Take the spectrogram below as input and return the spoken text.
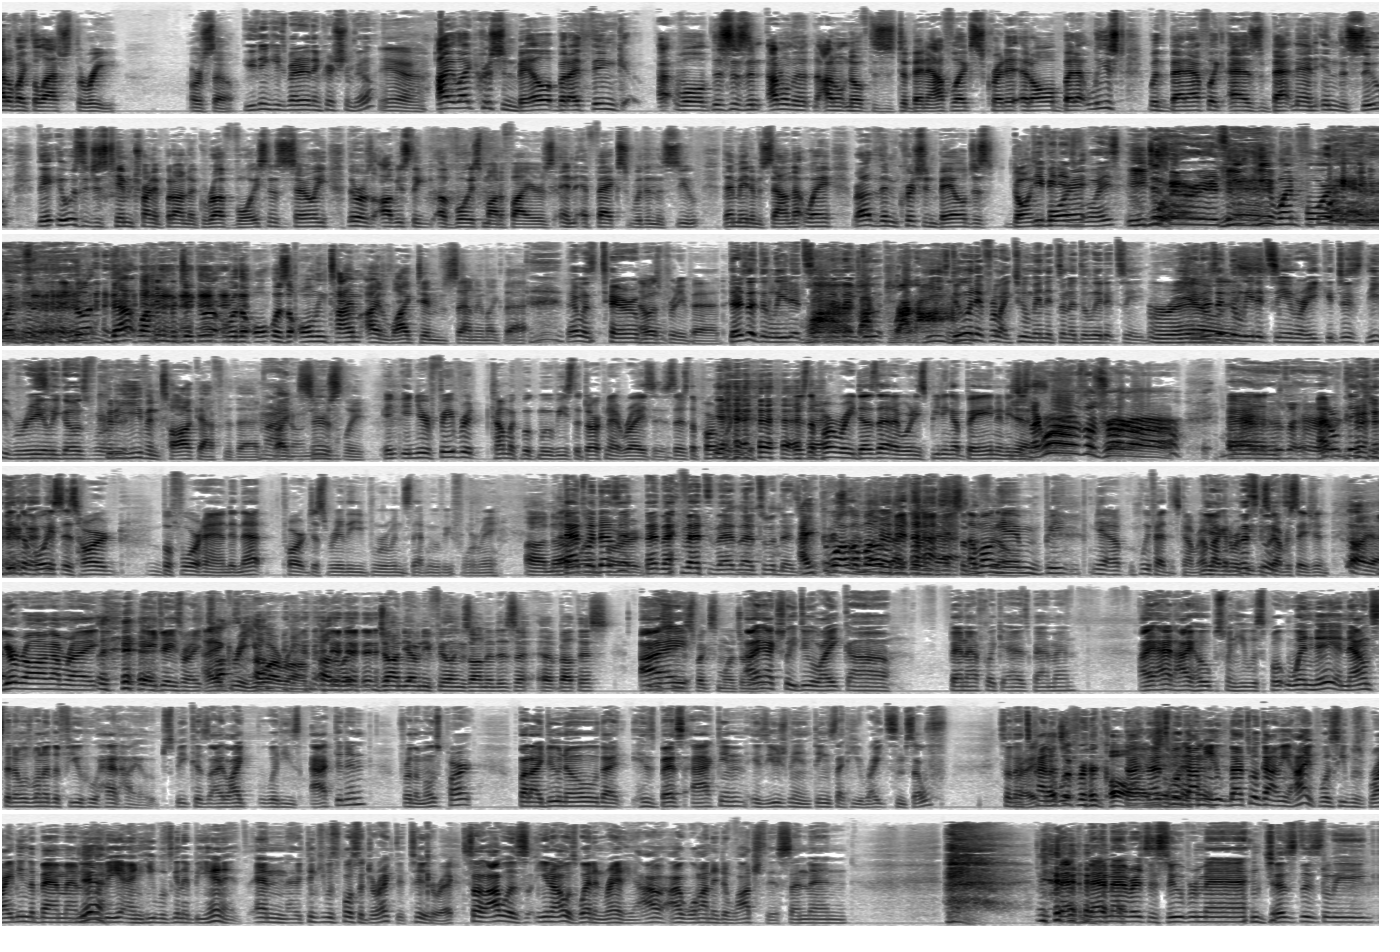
out of like the last three or so. You think he's better than Christian Bale? Yeah. I like Christian Bale, but I think. Uh, Well, this isn't. I don't. know- I don't know if this is to Ben Affleck's credit at all, but at least with Ben Affleck as Batman in the suit, they, it wasn't just him trying to put on a gruff voice necessarily. There was obviously a voice modifiers and effects within the suit that made him sound that way, rather than Christian Bale just going Deep in for his it. voice? He just Where is he, it? he went for it, and he went. You know what? That line in particular were the, was the only time I liked him sounding like that. That was terrible. That was pretty bad. There's a deleted scene of him doing. He's doing it for like two minutes in a deleted scene. Really? Yeah, there's a deleted scene where he could just he really goes for Could it. he even talk after that? I like don't know. seriously. In, in your favorite comic book movies, The Dark Knight Rises, there's the part where he, there's the part where he does that when he's beating up Bane and he's just like, "Where's the trigger?" And I don't think he did the voice as hard beforehand, and that part just really ruins that movie for me. Uh, no, That's what does part. it. That, that that's that that's what does it. I personally Well, among- love that climax of the Among film. him being, yeah, we've had this conversation. I'm Yeah, not going to repeat this go. conversation. Oh yeah. You're wrong. I'm right. AJ's right. I agree. You are wrong. By the way, John, do you have any feelings on it as, about this? You I- seem to speak some words I actually do like uh, Ben Affleck as Batman. I had high hopes when he was spo- when they announced that I was one of the few who had high hopes because I liked what he's acted in for the most part. But I do know that his best acting is usually in things that he writes himself. So that's Right. kind That's of a fair call, that- that's what got me. That's what got me hyped was he was writing the Batman Yeah. movie and he was going to be in it, and I think he was supposed to direct it too. Correct. So I was, you know, I was wet and ready. I, I wanted to watch this, and then Batman versus Superman, Justice League.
